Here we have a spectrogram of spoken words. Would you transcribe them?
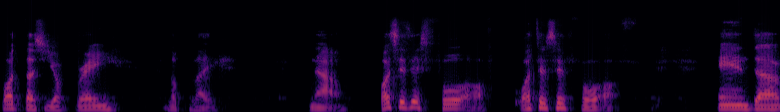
what does your brain look like now? What is it full of? What is it full of? And uh,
